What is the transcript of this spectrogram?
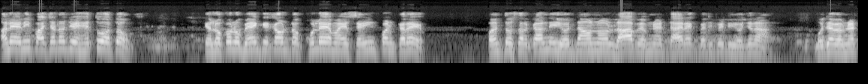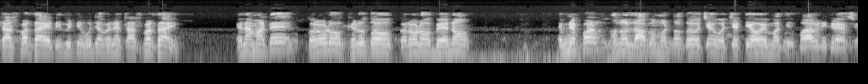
અને એની પાછળનો જે હેતુ હતો કે લોકોનું બેંક એકાઉન્ટ તો ખુલે, એમાં એ સેવિંગ પણ કરે, પરંતુ સરકારની યોજનાઓનો લાભ એમને ડાયરેક્ટ બેનિફિટ યોજના મુજબ એમને ટ્રાન્સફર થાય, ડીબીટી મુજબ એને ટ્રાન્સફર થાય. એના માટે કરોડો ખેડૂતો કરોડો બહેનો એમને પણ આનો લાભ મળતો થયો છે. વચેટિયાઓ એમાંથી બહાર નીકળ્યા છે.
